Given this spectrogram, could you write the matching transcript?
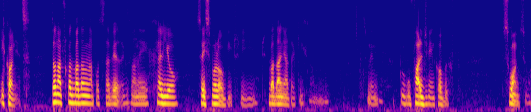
i koniec. To na przykład badano na podstawie tak zwanej heliosejsmologii, czyli, czyli badania takich no, wpływu fal dźwiękowych w, w Słońcu.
